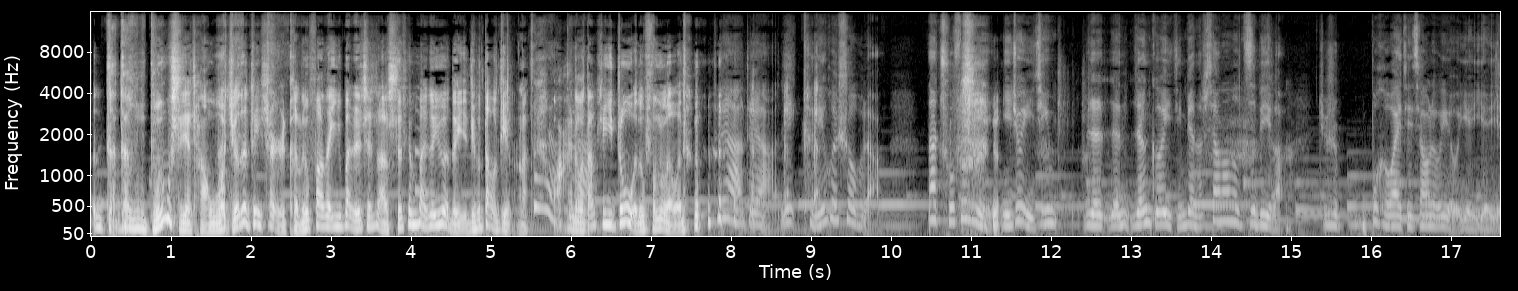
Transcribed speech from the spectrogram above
呃这这不用时间长，我觉得这事儿可能放在一般人身上，十天半个月的也就到顶了。哇，我当时一周我都疯了，我都。对呀、对呀、你肯定会受不了。那除非你 你就已经人人人格已经变得相当的自闭了，就是不和外界交流也也也也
